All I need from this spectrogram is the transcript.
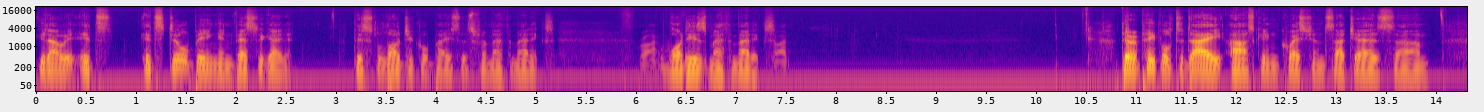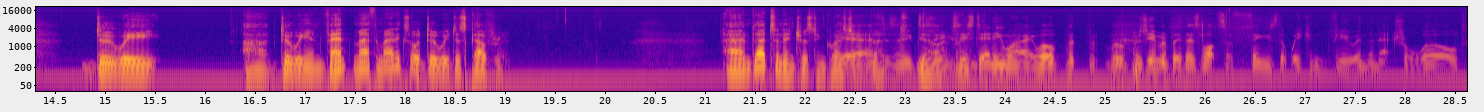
you know, it's it's still being investigated. This logical basis for mathematics. Right. What is mathematics? Right. There are people today asking questions such as, um, do we uh, do we invent mathematics or do we discover it? And that's an interesting question. Yeah, but, does it, does it exist anyway? Well, but well, presumably there's lots of things that we can view in the natural world,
